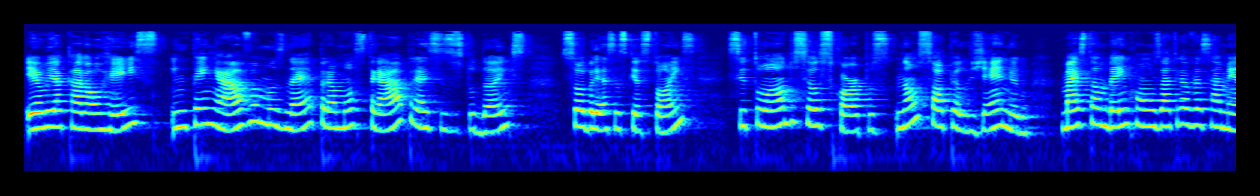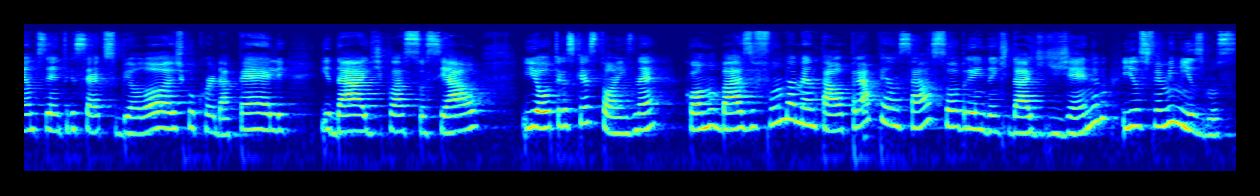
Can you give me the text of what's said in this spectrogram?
eu e a Carol Reis empenhávamos, né, para mostrar para esses estudantes sobre essas questões, situando seus corpos não só pelo gênero, mas também com os atravessamentos entre sexo biológico, cor da pele, idade, classe social e outras questões, né? Como base fundamental para pensar sobre a identidade de gênero e os feminismos.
